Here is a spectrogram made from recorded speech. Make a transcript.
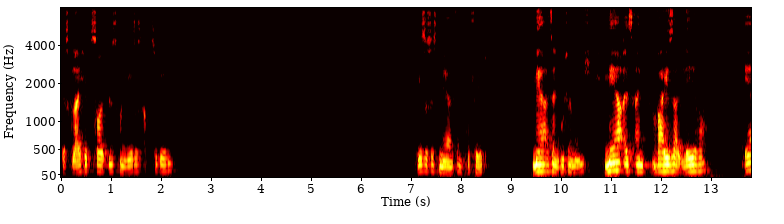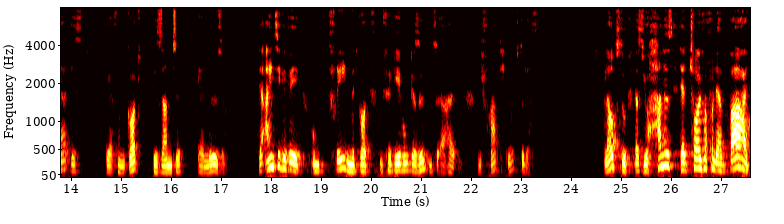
das gleiche Zeugnis von Jesus abzugeben? Jesus ist mehr als ein Prophet, mehr als ein guter Mensch, mehr als ein weiser Lehrer. Er ist der von Gott gesandte Erlöser. Der einzige Weg, um Frieden mit Gott und Vergebung der Sünden zu erhalten. Und ich frage dich, glaubst du das? Glaubst du, dass Johannes der Täufer von der Wahrheit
